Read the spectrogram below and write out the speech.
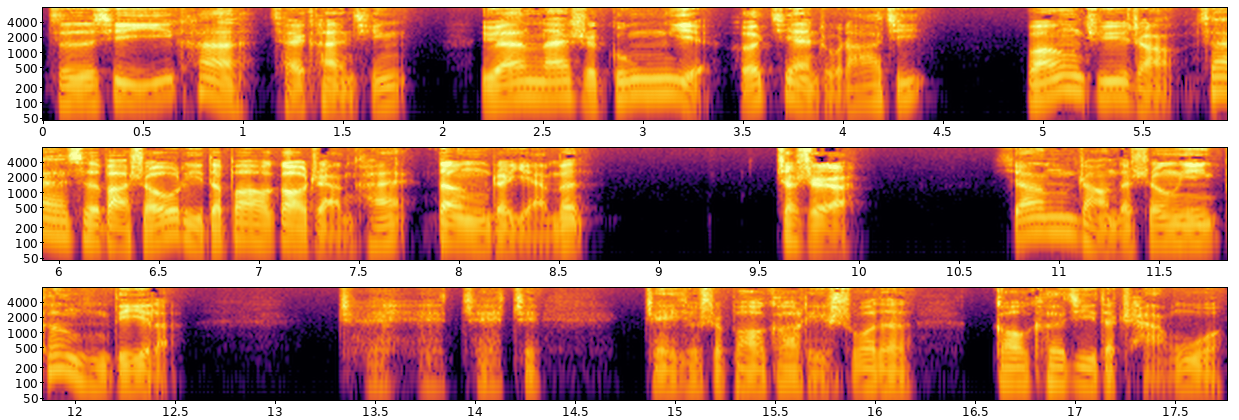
仔细一看才看清，原来是工业和建筑垃圾。王局长再次把手里的报告展开，瞪着眼问：“这是？”乡长的声音更低了：“这、这、这，这就是报告里说的高科技的产物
